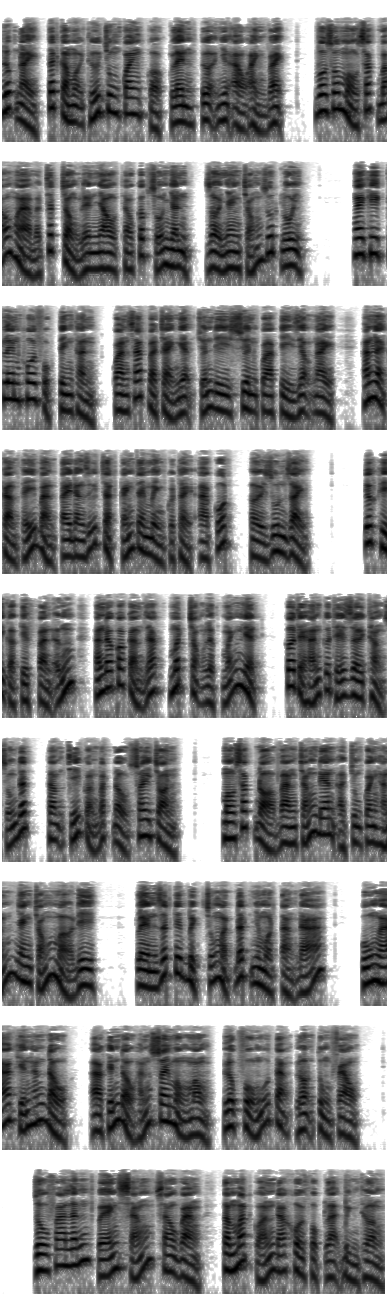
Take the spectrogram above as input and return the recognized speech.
Lúc này, tất cả mọi thứ chung quanh của Glenn tựa như ảo ảnh vậy. Vô số màu sắc bão hòa và chất chồng lên nhau theo cấp số nhân, rồi nhanh chóng rút lui. Ngay khi Glenn khôi phục tinh thần, quan sát và trải nghiệm chuyến đi xuyên qua kỳ diệu này, hắn lại cảm thấy bàn tay đang giữ chặt cánh tay mình của thầy A-Cốt, hơi run rẩy. Trước khi cả kịp phản ứng, hắn đã có cảm giác mất trọng lực mãnh liệt, cơ thể hắn cứ thế rơi thẳng xuống đất, thậm chí còn bắt đầu xoay tròn. Màu sắc đỏ vàng trắng đen ở chung quanh hắn nhanh chóng mở đi, lên rất cái bịch xuống mặt đất như một tảng đá. Cú ngã khiến hắn đầu, à khiến đầu hắn xoay mỏng mỏng, lục phủ ngũ tạng lộn tùng phèo. Dù pha lẫn với ánh sáng sao vàng, tầm mắt của hắn đã khôi phục lại bình thường.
